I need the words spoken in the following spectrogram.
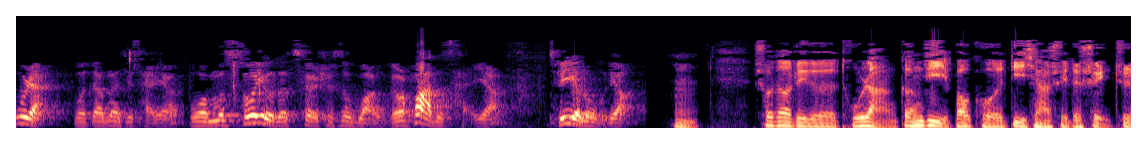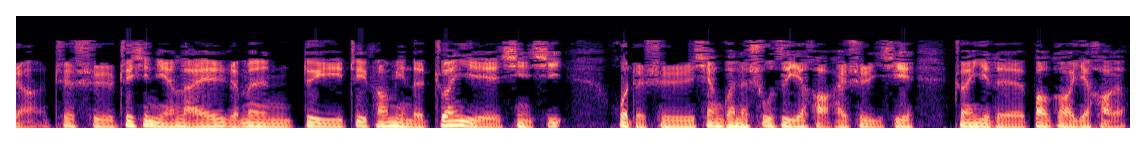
污染，我到那去采样。我们所有的测试是网格化的采样，谁也漏不掉。嗯，说到这个土壤、耕地，包括地下水的水质啊，这是这些年来人们对这方面的专业信息，或者是相关的数字也好，还是一些专业的报告也好的，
